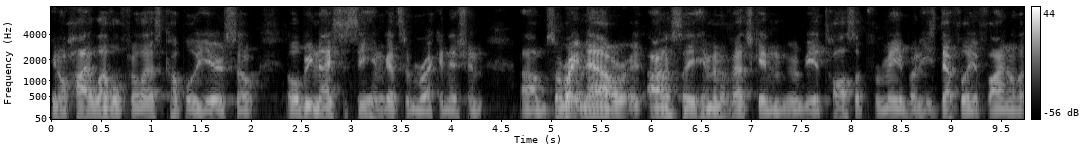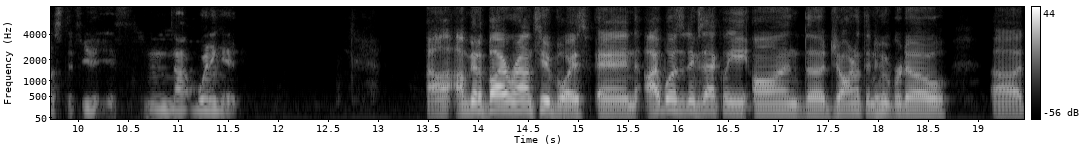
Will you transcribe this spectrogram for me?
you know high level for the last couple of years, so it'll be nice to see him get some recognition. Um, so right now, honestly, him and Ovechkin would be a toss up for me, but he's definitely a finalist if he if not winning it. Uh, I'm to buy round two, boys. And I wasn't exactly on the Jonathan Huberdeau uh,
